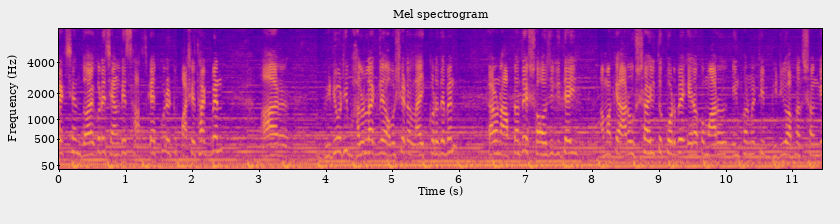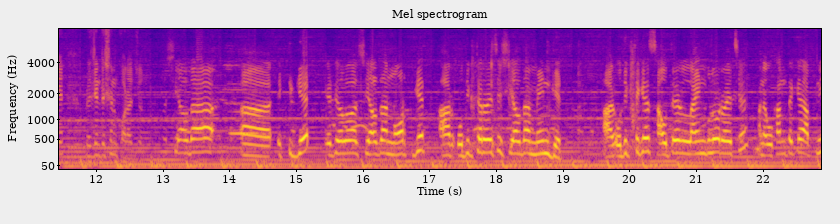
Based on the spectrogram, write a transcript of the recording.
দেখছেন দয়া করে চ্যানেলটি সাবস্ক্রাইব করে একটু পাশে থাকবেন। আর ভিডিওটি ভালো লাগলে অবশ্যই এটা লাইক করে দেবেন, কারণ আপনাদের সহযোগিতাই আমাকে আরও উৎসাহিত করবে এরকম আরও ইনফরমেটিভ ভিডিও আপনাদের সঙ্গে প্রেজেন্টেশন করার জন্য। শিয়ালদা একটি গেট এটি হলো শিয়ালদা নর্থ গেট আর ওদিকটা রয়েছে শিয়ালদা মেইন গেট আর ওদিক থেকে সাউথের লাইনগুলো রয়েছে মানে ওখান থেকে আপনি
